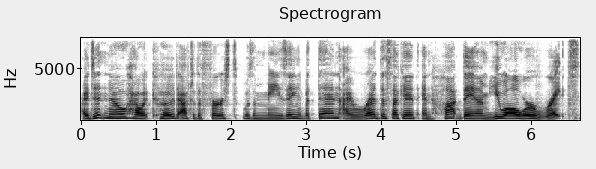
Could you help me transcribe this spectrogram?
I didn't know how it could after the first was amazing, but then I read the second, and hot damn, you all were right.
